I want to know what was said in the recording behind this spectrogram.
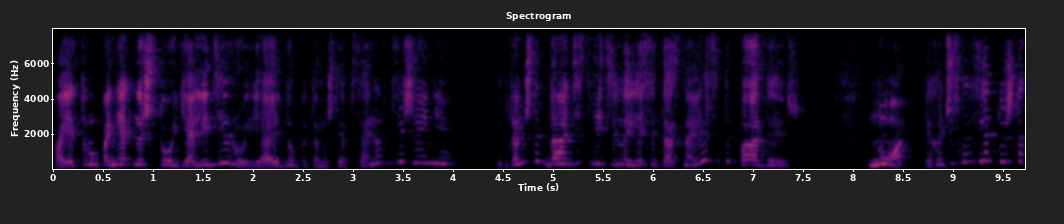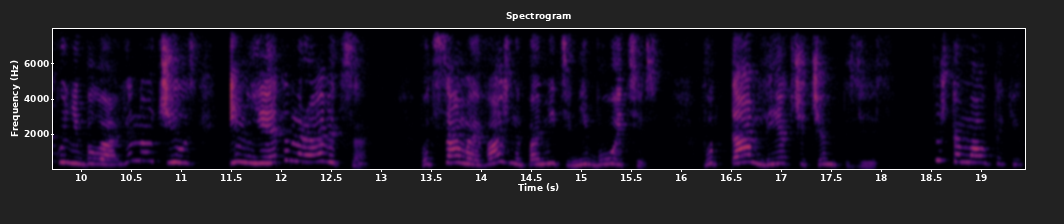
Поэтому понятно, что я лидирую, я иду, потому что я постоянно в движении. И потому что, да, действительно, если ты остановился, ты падаешь. Но я хочу сказать, я тоже такой не была. Я научилась, и мне это нравится. Вот самое важное, поймите, не бойтесь. Вот там легче, чем здесь. Потому что там мало таких.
